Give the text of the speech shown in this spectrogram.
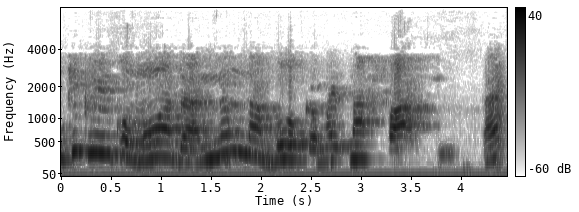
o que, que o incomoda, não na boca, mas na face. Né?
